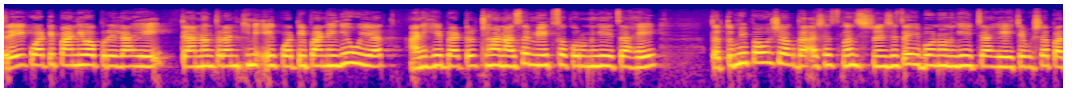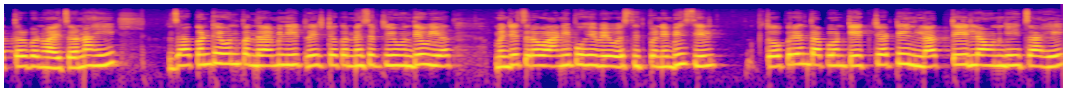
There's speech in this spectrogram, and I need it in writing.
तर एक वाटी पाणी वापरलेलं आहे. त्यानंतर आणखीन एक वाटी पाणी घेऊयात आणि हे बॅटर छान असं मिक्स करून घ्यायचं आहे. तर तुम्ही पाहू शकता अशाच कन्सिस्टन्सीचं हे बनवून घ्यायचं आहे. याच्यापेक्षा पातळ बनवायचं नाही. झाकण ठेवून पंधरा मिनिट रेस्ट करण्यासाठी ठेवून देऊयात. म्हणजेच रवा आणि पोहे व्यवस्थितपणे भिजतील तोपर्यंत आपण केकच्या टीनला तेल लावून घ्यायचं आहे.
